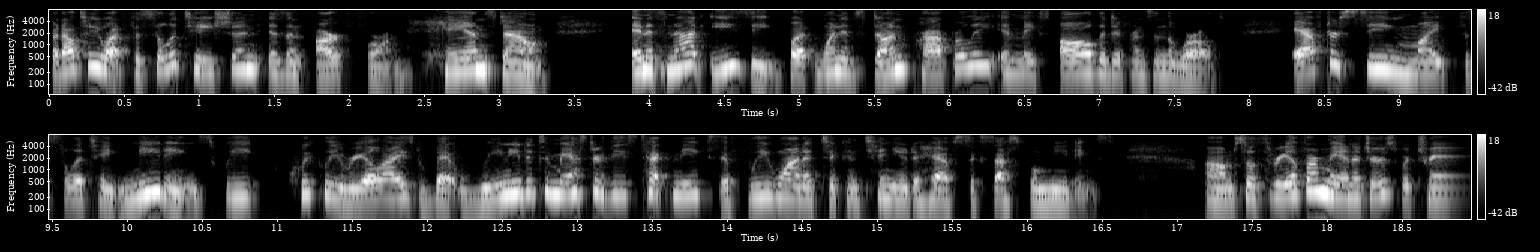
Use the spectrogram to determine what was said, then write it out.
But I'll tell you what, facilitation is an art form, hands down. And it's not easy, but when it's done properly, it makes all the difference in the world. After seeing Mike facilitate meetings, we quickly realized that we needed to master these techniques if we wanted to continue to have successful meetings. Um, so, three of our managers were trained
